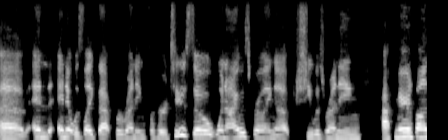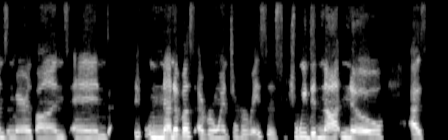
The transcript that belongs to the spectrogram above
Um, and and it was like that for running for her too. So when i was growing up she was running half marathons and marathons and none of us ever went to her races. We did not know as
